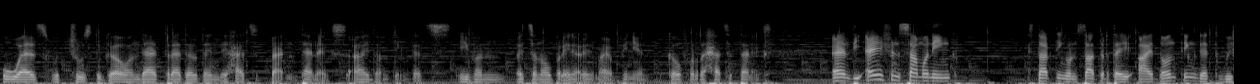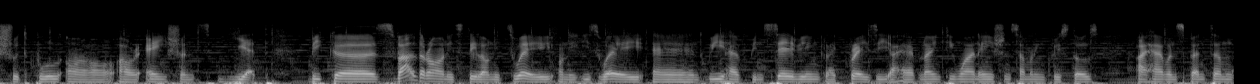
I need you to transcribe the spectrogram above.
who else would choose to go on that rather than the Hatset 10x? I don't think that's even, it's a no-brainer in my opinion. Go for the Hatset 10x. And the ancient summoning, starting on Saturday, I don't think that we should pull our, our ancients yet because Valderon is still on its way, on his way, and we have been saving like crazy. I have 91 ancient summoning crystals I haven't spent them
